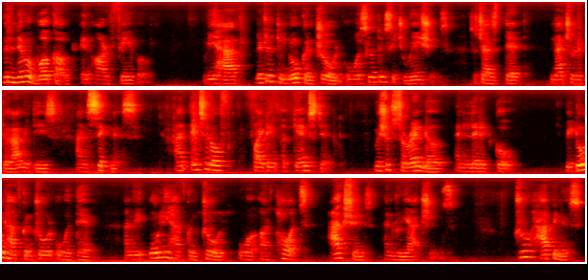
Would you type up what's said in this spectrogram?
will never work out in our favor. We have little to no control over certain situations, such as death, natural calamities, and sickness. And instead of fighting against it, we should surrender and let it go. We don't have control over them, and we only have control over our thoughts, actions, and reactions. True happiness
